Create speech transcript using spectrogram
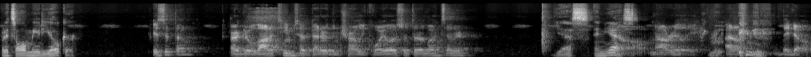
but it's all mediocre. Is it though? Or do a lot of teams have better than Charlie Coyle as their third line center? Yes and yes. No, not really. I don't. they don't.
